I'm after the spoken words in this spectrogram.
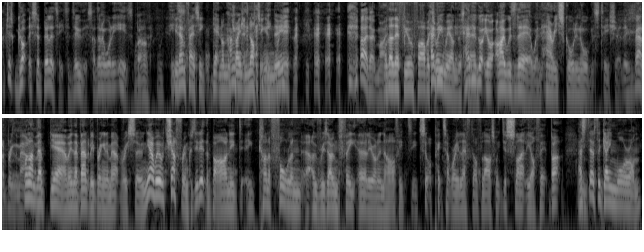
I've just got this ability to do this. I don't know what it is, Wow. but You don't fancy getting on the train to Nottingham, do you? Really. I don't mind. Although they're few and far have between, you, we understand. Have you got your "I was there when Harry scored in August" T-shirt? They're about to bring them out. Well, yeah, I mean, they're bound to be bringing him out very soon. Yeah, we were chuffed for him because he'd hit the bar and he'd, he'd kind of fallen uh, over his own feet earlier on in the half. He'd, he'd sort of picked up where he left off last week, just slightly off it. But as, Hmm. as the game wore on,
